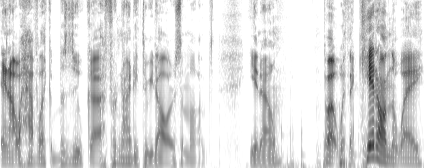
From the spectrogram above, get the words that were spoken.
and I would have like a bazooka for $93 a month, you know? But with a kid on the way,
